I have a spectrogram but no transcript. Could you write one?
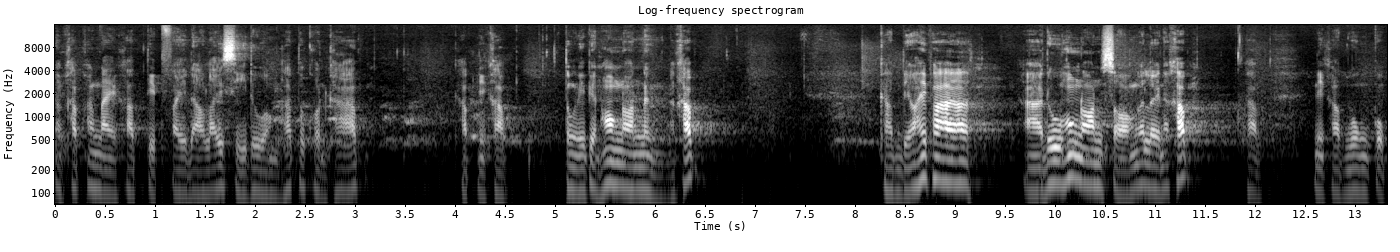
นะครับ ข้างในครับ ติดไฟดาวไลท์สีดวงครับทุกคนครับครับนี่ครับ ตรงนี้เป็นห้องนอนหนึ่งนะครับครับเดี๋ยวให้พาาดูห้องนอน 2 กันเลยนะครับครับนี่ครับวงกบ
